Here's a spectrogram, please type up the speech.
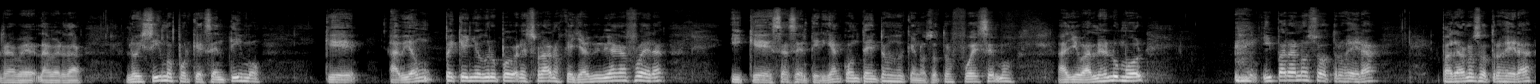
la verdad lo hicimos porque sentimos que había un pequeño grupo de venezolanos que ya vivían afuera y que se sentirían contentos de que nosotros fuésemos a llevarles el humor y para nosotros era para nosotros era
